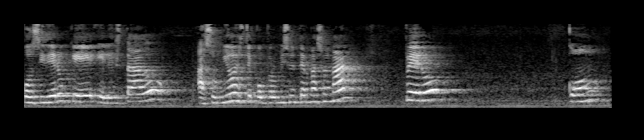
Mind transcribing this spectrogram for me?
Considero que el Estado asumió este compromiso internacional, pero con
